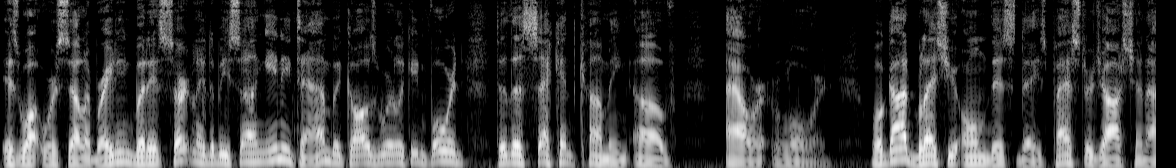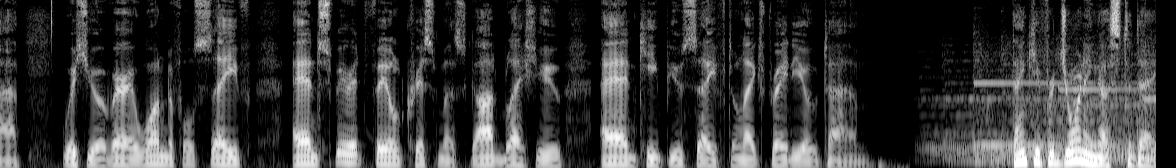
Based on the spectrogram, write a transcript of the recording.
is what we're celebrating, but it's certainly to be sung anytime because we're looking forward to the second coming of our Lord. Well, God bless you on this day. Pastor Josh and I wish you a very wonderful, safe, and spirit filled Christmas. God bless you and keep you safe till next radio time. Thank you for joining us today.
